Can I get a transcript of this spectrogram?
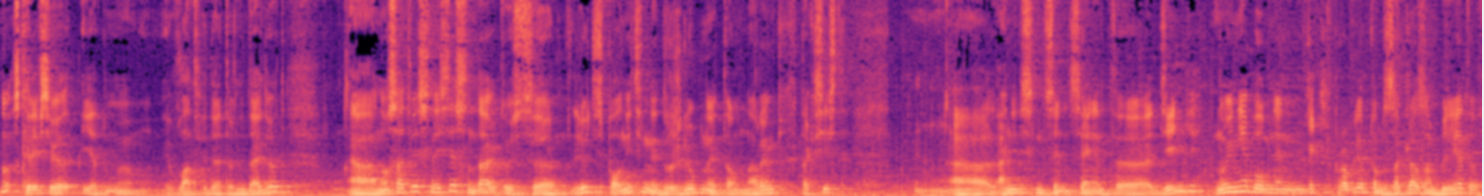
Ну, скорее всего, я думаю, и в Латвии до этого не дойдет. А, ну, соответственно, естественно, да, то есть э, люди исполнительные, дружелюбные там на рынках, таксисты, а, они действительно ценят э, деньги. Ну и не было у меня никаких проблем там с заказом билетов,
